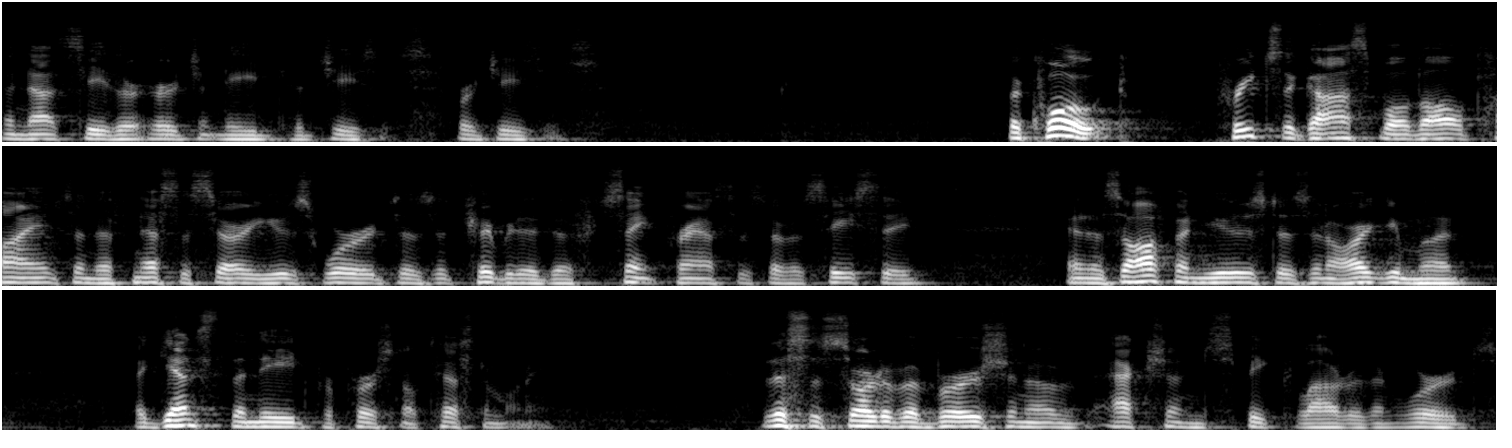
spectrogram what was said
and not see their urgent need to Jesus, for Jesus. The quote, preach the gospel at all times and if necessary use words as attributed to St. Francis of Assisi and is often used as an argument against the need for personal testimony. This is sort of a version of actions speak louder than words.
